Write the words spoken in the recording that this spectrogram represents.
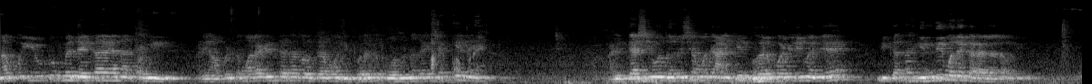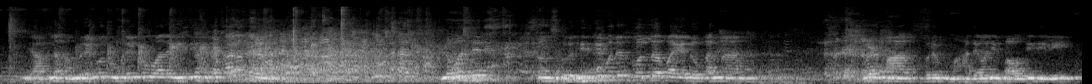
ना कोई यूट्यूब में देखा है ना कभी आणि आपण तर मराठीत कथा करतो त्यामुळे इथपर्यंत पोहोचणं काही शक्य नाही. आणि त्या शिवधनुष्यामध्ये आणखी भर पडली म्हणजे ही कथा हिंदीमध्ये करायला लावली. म्हणजे आपलं हमरेको तुमरेको वाले हिंदी व्यवस्थित संस्कृत हिंदीमध्येच बोललं पाहिजे लोकांना. पण महा- महादेवाने पावती दिली.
